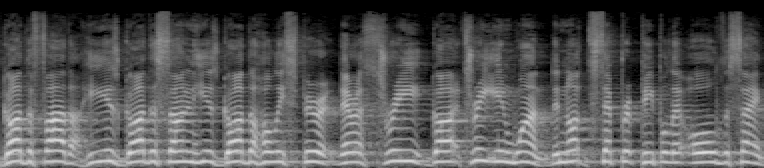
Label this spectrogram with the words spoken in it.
God the Father, He is God the Son, and He is God the Holy Spirit. There are three, God, three in one. They're not separate people, they're all the same.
